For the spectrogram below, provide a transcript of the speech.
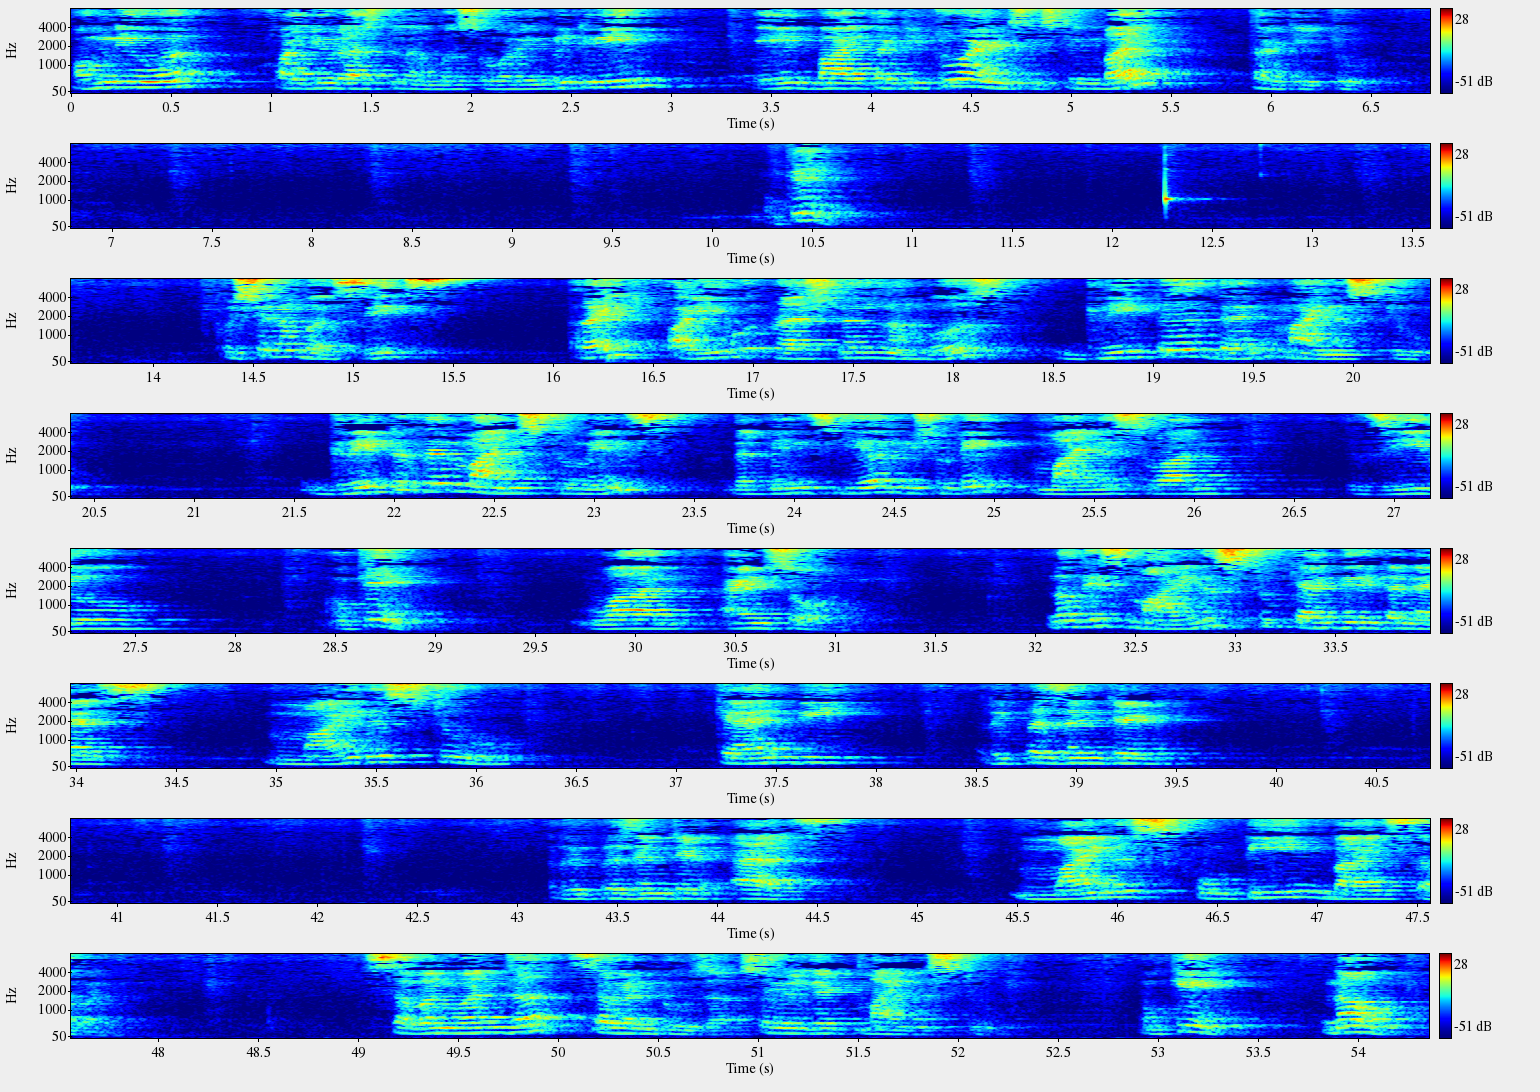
How many over? 5 rational numbers over in between 8 by 32 and 16 by 32. Okay. Question number 6. Write 5 rational numbers greater than minus 2. Greater than minus 2 means, that means here we should take minus 1, 0, okay, 1 and so on. Now this minus 2 can be written as minus 2 can be represented represented as minus 14 by 7. 7 ones are 7 twos are. So you will get minus 2. Okay. Now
